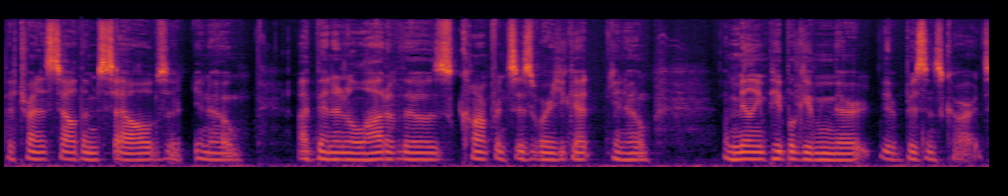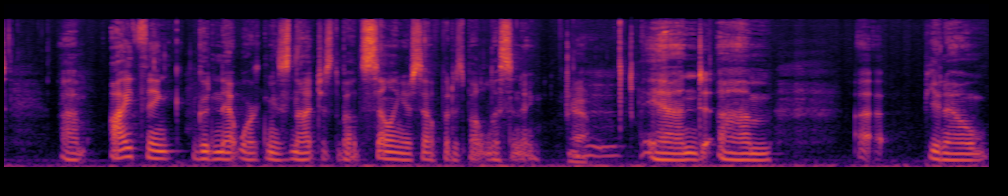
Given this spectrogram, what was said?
They're trying to sell themselves. Or, you know, I've been in a lot of those conferences where you get, you know, a million people giving their, their business cards. Um, I think good networking is not just about selling yourself, but it's about listening. Yeah. And um, uh, you know,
